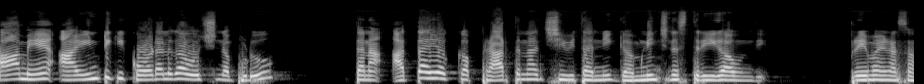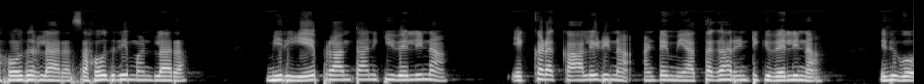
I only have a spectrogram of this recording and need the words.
ఆమె ఆ ఇంటికి కోడలుగా వచ్చినప్పుడు తన అత్త యొక్క ప్రార్థనా జీవితాన్ని గమనించిన స్త్రీగా ఉంది. ప్రేమైన సహోదరులారా సహోదరి మండలారా మీరు ఏ ప్రాంతానికి వెళ్ళినా ఎక్కడ కాలిడినా అంటే మీ అత్తగారింటికి వెళ్ళినా ఇదిగో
